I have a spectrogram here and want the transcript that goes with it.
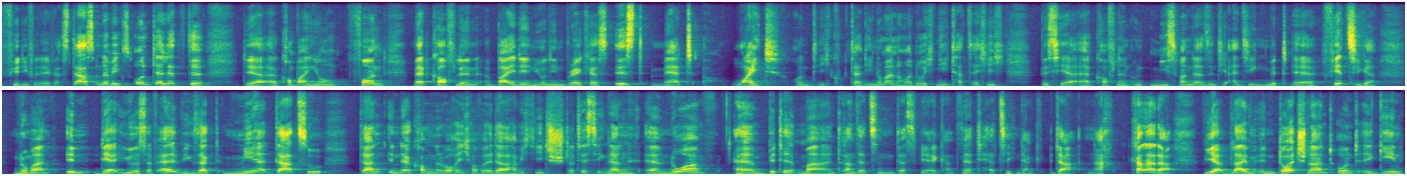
für die Philadelphia Stars unterwegs. Und der letzte, der äh, Kompagnon von Matt Coughlin bei den New Orleans Breakers, ist Matt White. Und ich gucke da die Nummer nochmal durch. Nee, tatsächlich bisher äh, Coughlin und Nieswander sind die einzigen mit äh, 40er Nummern in der USFL. Wie gesagt, mehr dazu dann in der kommenden Woche. Ich hoffe, da habe ich die Statistiken dann. Äh, Noah, äh, bitte mal dran setzen. Das wäre ganz nett. Herzlichen Dank da nach Kanada. Wir bleiben in Deutschland und äh, gehen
